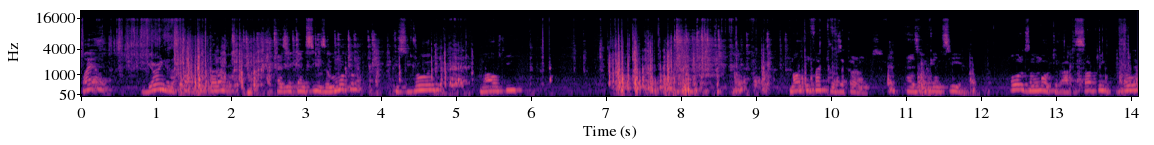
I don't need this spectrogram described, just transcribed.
while during the starting current, as you can see, the motor is drawing multi multi-factor the current. As you can see, all the motor are starting draw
